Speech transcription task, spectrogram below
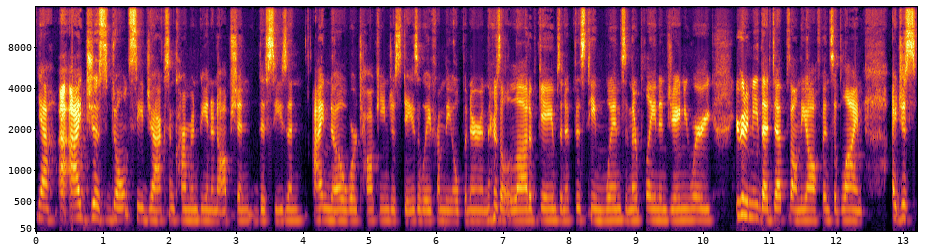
Yeah, I, I just don't see Jackson Carman being an option this season. I know we're talking just days away from the opener, and there's a lot of games. And if this team wins and they're playing in January, you're going to need that depth on the offensive line. I just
